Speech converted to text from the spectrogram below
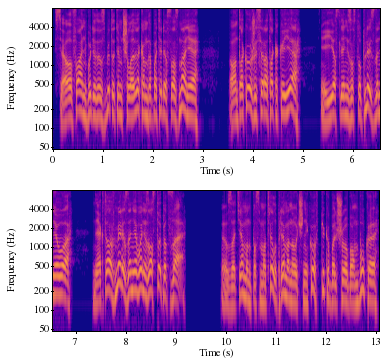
Сяо Фань будет избит этим человеком до потери сознания. Он такой же сирота, как и я, и если я не заступлюсь за него, никто в мире за него не заступится!» Затем он посмотрел прямо на учеников пика Большого Бамбука,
